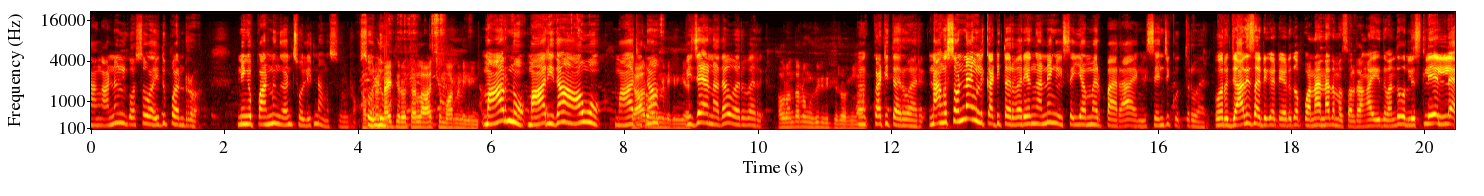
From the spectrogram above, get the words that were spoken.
நாங்கள் அண்ணனுக்கோசம் இது பண்ணுறோம் நீங்கள் பண்ணுங்கன்னு சொல்லிட்டு நாங்கள் அப்போ சொல்லுவோம். ரெண்டாயிரத்தி இருபத்தாறில் ஆட்சி மாறணும்னு நினைக்கிறீங்க? மாறணும். மாறி தான் ஆகும் மாறி தான் விஜய் அண்ணா தான் வருவார். அவர் வந்தால் உங்க வீடு கட்டி தருவாங்களா கட்டி தருவார். நாங்கள் சொன்னா எங்களுக்கு கட்டி தருவார். எங்கள் அண்ணன் எங்களுக்கு செய்யாமல் இருப்பாரா? எங்களுக்கு செஞ்சு கொடுத்துருவாரு. ஒரு ஜாதி சர்டிஃபிகேட் எடுக்க போனால் என்ன நம்ம சொல்கிறாங்க இது வந்து ஒரு லிஸ்ட்லேயே இல்லை.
